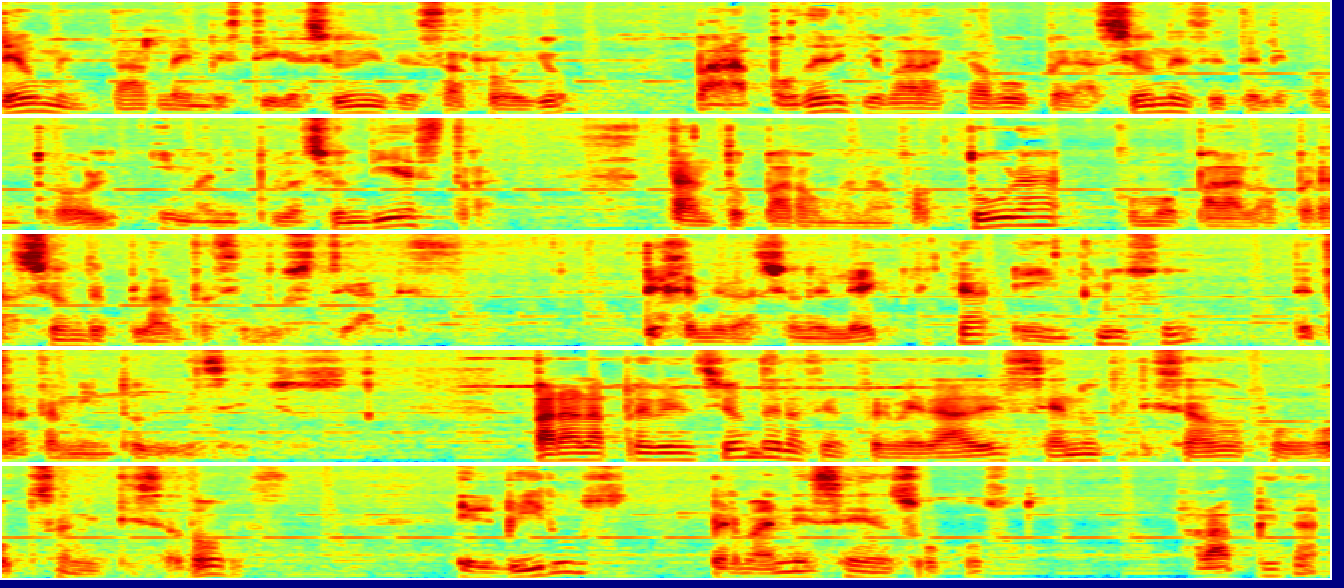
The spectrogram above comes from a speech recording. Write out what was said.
de aumentar la investigación y desarrollo para poder llevar a cabo operaciones de telecontrol y manipulación diestra, tanto para manufactura como para la operación de plantas industriales, de generación eléctrica e incluso de tratamiento de desechos. Para la prevención de las enfermedades se han utilizado robots sanitizadores. El virus permanece en su costo rápida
